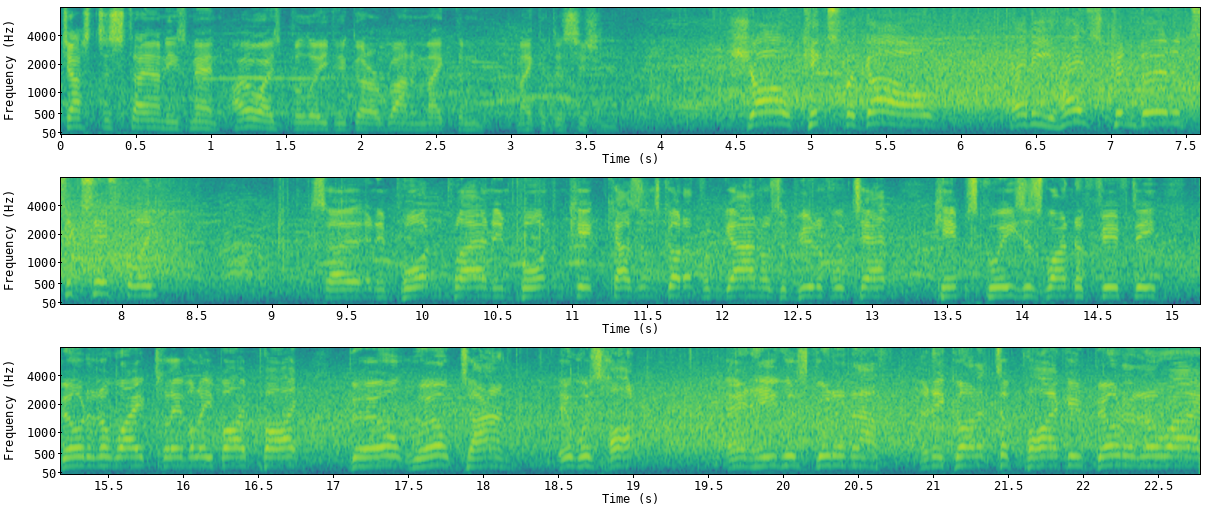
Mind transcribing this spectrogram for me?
Just to stay on his man. I always believe you've got to run and make them make a decision. Sholl kicks for goal, and he has converted successfully. So an important play, an important kick. Cousins got it from Garner. It was a beautiful tap. Kemp squeezes one to 50. Built it away cleverly by Pike. Burl, well done. It was hot. And he was good enough. And he got it to Pike, who built it away.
